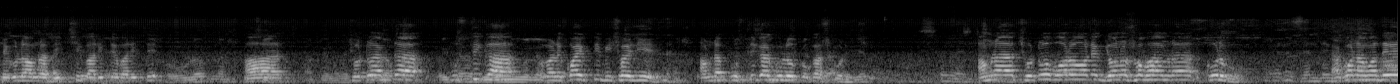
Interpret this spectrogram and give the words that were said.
সেগুলো আমরা দিচ্ছি বাড়িতে বাড়িতে। আর ছোট একটা পুস্তিকা মানে কয়েকটি বিষয় নিয়ে আমরা পুস্তিকাগুলো প্রকাশ করেছি। আমরা ছোট, বড় অনেক জনসভা আমরা করব। এখন আমাদের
